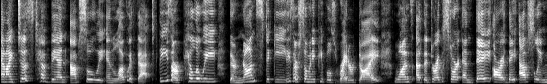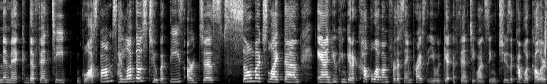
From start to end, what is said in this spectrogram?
and I just have been absolutely in love with that. These are pillowy, they're non-sticky. These are so many people's ride or die ones at the drugstore, and they are, they absolutely mimic the Fenty gloss bombs i love those too but these are just so much like them and you can get a couple of them for the same price that you would get a fenty one so you can choose a couple of colors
